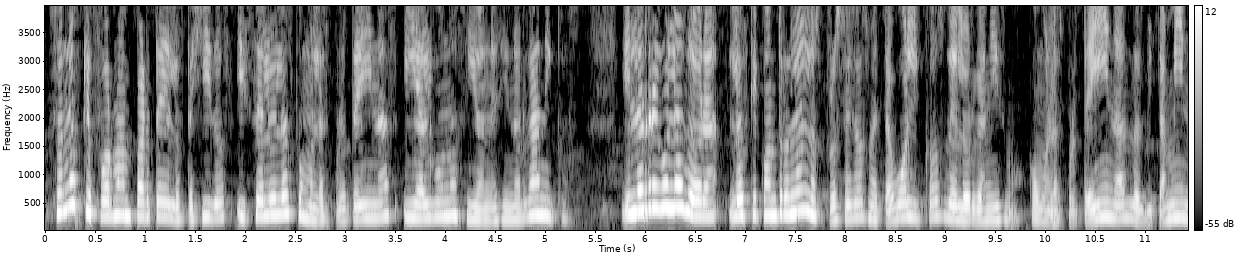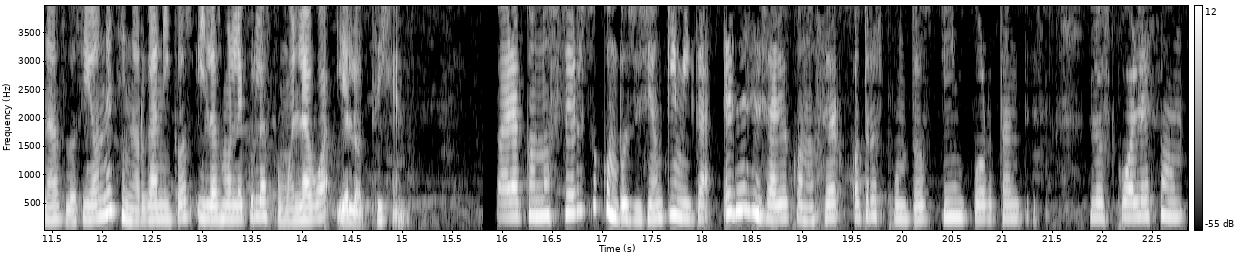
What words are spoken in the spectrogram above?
Son los que forman parte de los tejidos y células como las proteínas y algunos iones inorgánicos y la reguladora los que controlan los procesos metabólicos del organismo, como las proteínas, las vitaminas, los iones inorgánicos y las moléculas como el agua y el oxígeno. Para conocer su composición química es necesario conocer otros puntos importantes, los cuales son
